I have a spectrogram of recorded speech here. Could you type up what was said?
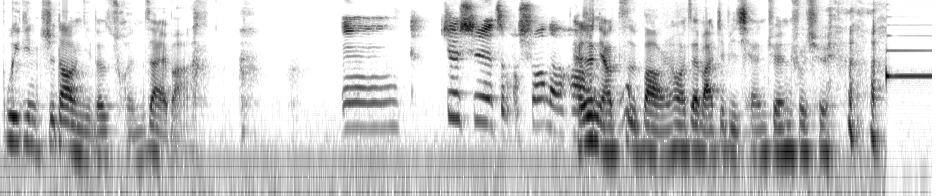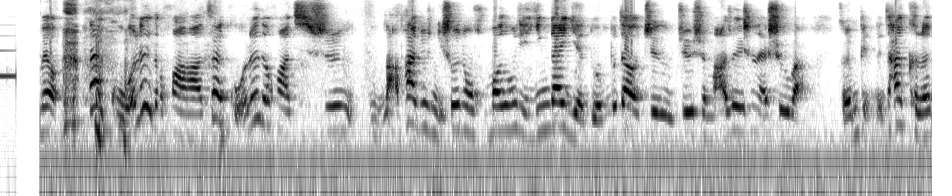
不一定知道你的存在吧？嗯。就是怎么说呢？哈，还是你要自报，然后再把这笔钱捐出去。没有，在国内的话啊，在国内的话，其实哪怕就是你说这种红包东西，应该也轮不到这个就是麻醉医生来收吧？可能别他可能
